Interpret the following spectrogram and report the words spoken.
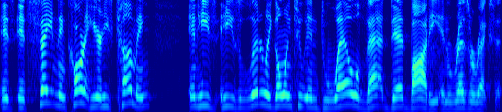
it's, it's Satan incarnate here. He's coming and he's, he's literally going to indwell that dead body and resurrects it.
